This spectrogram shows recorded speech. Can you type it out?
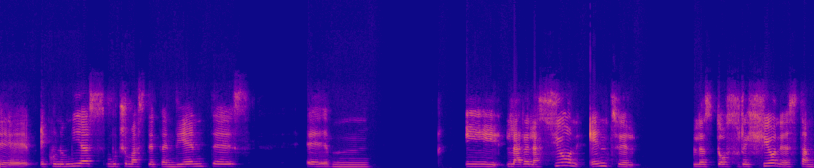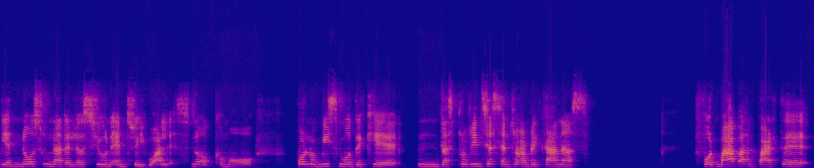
de economías mucho más dependientes em, y la relación entre las dos regiones también no es una relación entre iguales, ¿no? Como por lo mismo de que mm, las provincias centroamericanas formaban parte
